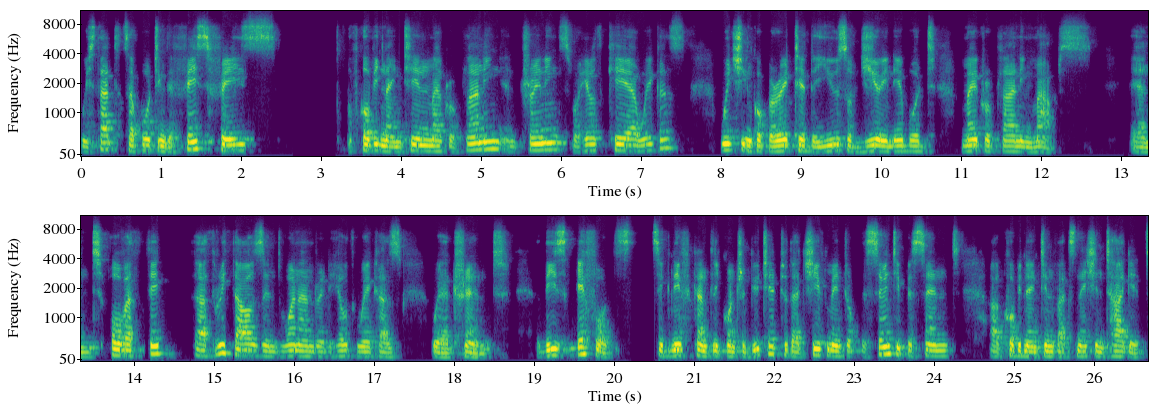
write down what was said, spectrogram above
we started supporting the first phase of COVID-19 micro planning and trainings for healthcare workers, which incorporated the use of geo-enabled micro planning maps. And over uh, 3,100 health workers were trained. These efforts significantly contributed to the achievement of the 70% uh, COVID-19 vaccination target,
